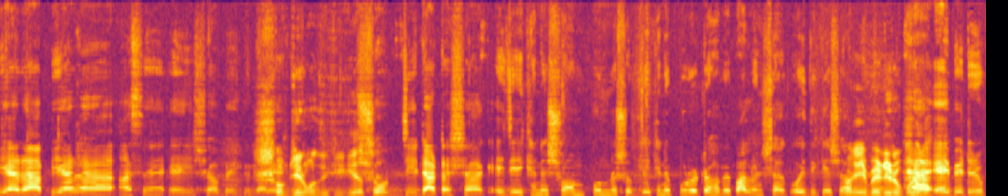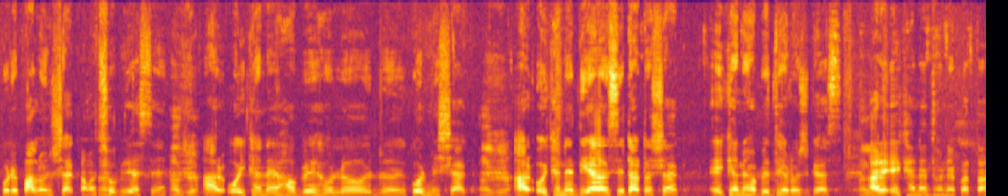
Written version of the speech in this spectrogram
পেয়ারা পেয়ারা আছে এই সব এইগুলো সবজির মধ্যে কি কি আছে সবজি ডাটা শাক এই যে এখানে সম্পূর্ণ সবজি এখানে পুরোটা হবে পালন শাক ওইদিকে সব মানে এই বেডের উপরে হ্যাঁ এই বেটের উপরে পালন শাক আমার ছবি আছে আচ্ছা। আর ওইখানে হবে হলো কলমি শাক আচ্ছা। আর ওইখানে দেওয়া আছে ডাটা শাক এখানে হবে ঢেঁড়স গাছ আর আচ্ছা। এখানে ধনে পাতা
